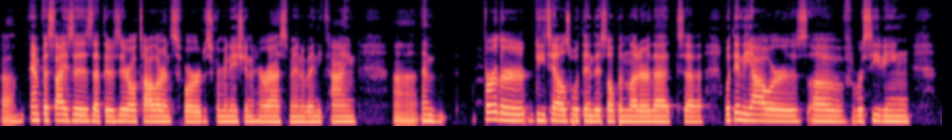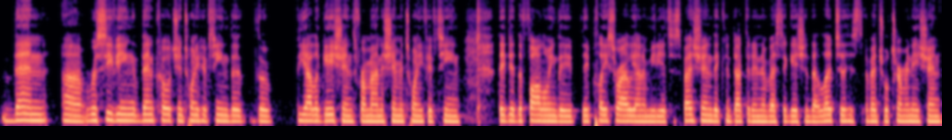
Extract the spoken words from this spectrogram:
um, emphasizes that there's zero tolerance for discrimination and harassment of any kind, uh, and further details within this open letter that uh, within the hours of receiving then uh, receiving then coach in 2015 the the the allegations from Mana-Shim in 2015. They did the following. They they placed Riley on immediate suspension. They conducted an investigation that led to his eventual termination,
